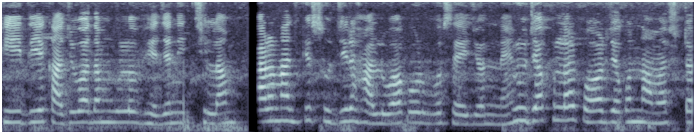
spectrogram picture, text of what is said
ঘি দিয়ে কাজু বাদামগুলো ভেজে নিচ্ছিলাম। কারণ আজকে সুজির হালুয়া করব সেই জন্যে। রোজা খোলার পর যখন নামাজটা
